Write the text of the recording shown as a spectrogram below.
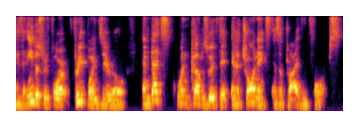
is the Industry 4 3.0, and that's when comes with the electronics as a driving force,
